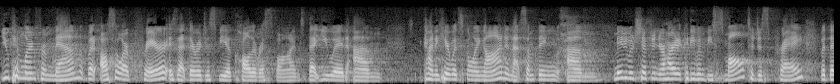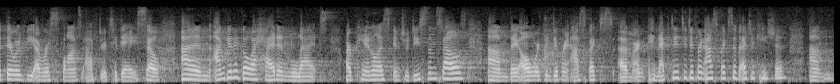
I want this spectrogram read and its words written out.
you can learn from them, but also our prayer is that there would just be a call to respond, that you would um, kind of hear what's going on, and that something um, maybe would shift in your heart. It could even be small to just pray, but that there would be a response after today. So um, I'm going to go ahead and let our panelists introduce themselves. Um, they all work in different aspects, um, are connected to different aspects of education. Um,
